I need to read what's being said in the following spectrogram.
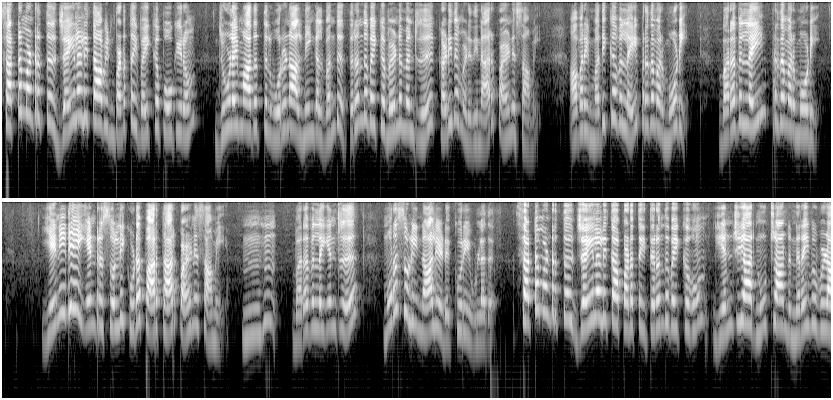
சட்டமன்றத்தில் ஜெயலலிதாவின் படத்தை வைக்கப் போகிறோம். ஜூலை மாதத்தில் ஒரு நாள் நீங்கள் வந்து திறந்து வைக்க வேண்டும் என்று கடிதம் எழுதினார் பழனிசாமி. அவரை மதிக்கவில்லை பிரதமர் மோடி. வரவில்லை பிரதமர் மோடி. எனிடே என்று சொல்லி கூட பார்த்தார் பழனிசாமி. வரவில்லை என்று முரசொலி நாளேடு கூறியுள்ளது. சட்டமன்றத்தில் ஜெயலலிதா படத்தை திறந்து வைக்கவும் எம்ஜிஆர் நூற்றாண்டு நிறைவு விழா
